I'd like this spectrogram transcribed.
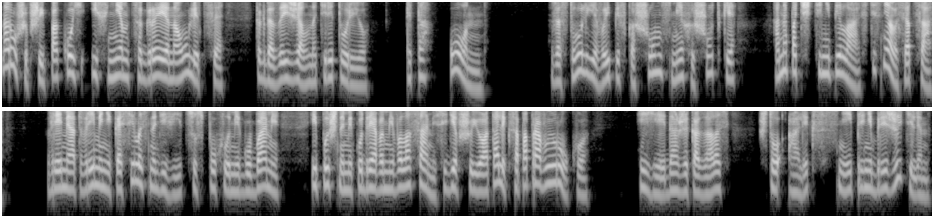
нарушивший покой их немца Грея на улице, когда заезжал на территорию, это он. Застолье, выпивка, шум, смех и шутки. Она почти не пила, стеснялась отца. Время от времени косилась на девицу с пухлыми губами — и пышными кудрявыми волосами, сидевшую от Алекса по правую руку. И ей даже казалось, что Алекс с ней пренебрежителен.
